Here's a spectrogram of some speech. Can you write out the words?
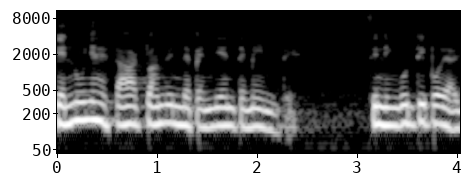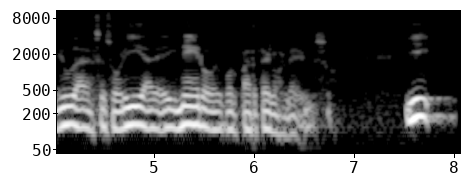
que Núñez estaba actuando independientemente, sin ningún tipo de ayuda, de asesoría, de dinero por parte de los Levinson. Y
